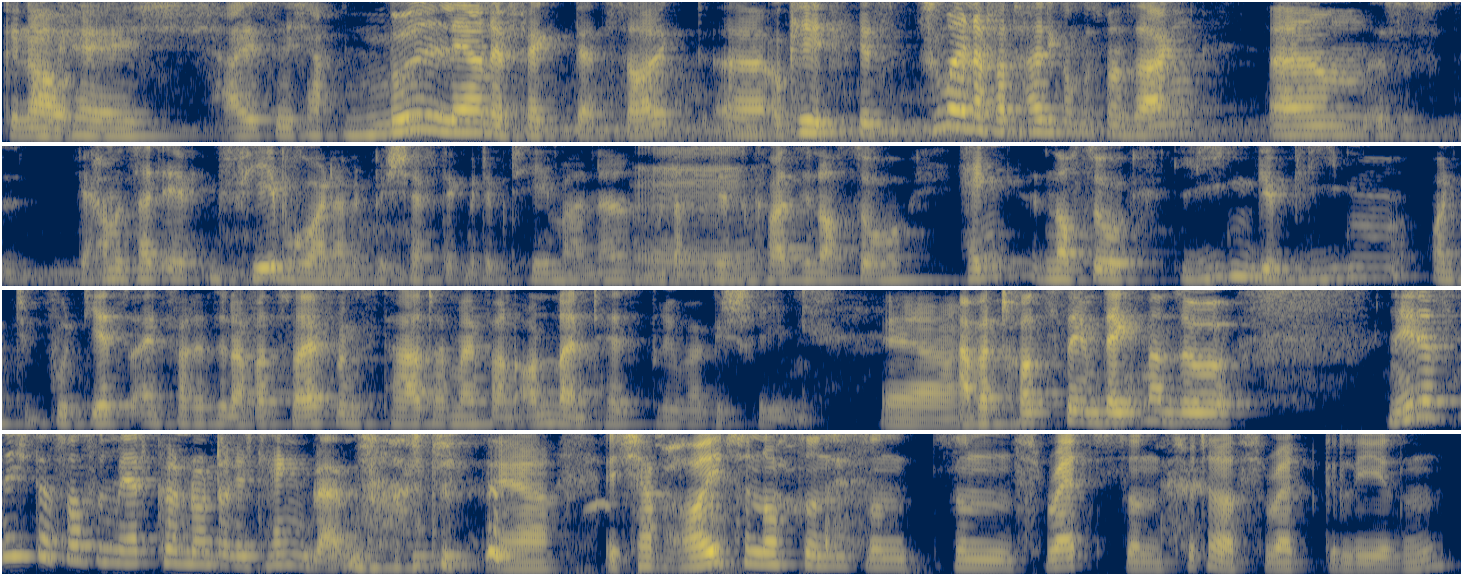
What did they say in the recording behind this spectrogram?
genau. Okay, scheiße, ich habe null Lerneffekt erzeugt. Äh, okay, jetzt zu meiner Verteidigung muss man sagen, ähm, es ist, wir haben uns halt im Februar damit beschäftigt mit dem Thema, ne? Und das ist jetzt mhm. quasi noch so häng, noch so liegen geblieben und wurde jetzt einfach in so einer Verzweiflungstat haben wir einfach einen Online-Test drüber geschrieben. Ja. Aber trotzdem denkt man so, Nee, das ist nicht das, was im Erdkundeunterricht hängen bleiben sollte. Ja, ich habe heute noch so ein, so ein, so ein Thread, so ein Twitter-Thread gelesen.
